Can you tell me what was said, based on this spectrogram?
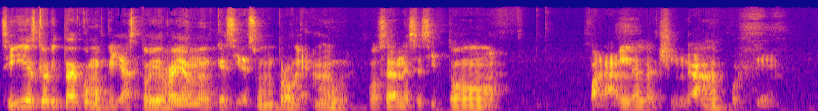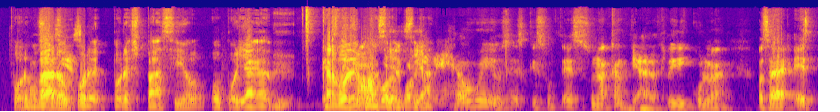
Sí, es que ahorita como que ya estoy rayando en que sí es un problema, güey. O sea, necesito pararle a la chingada porque... ¿Por varo, es- por, por espacio o por ya cargo de No, por- Por, conciencia? dinero, güey. O sea, es que es, es una cantidad ridícula. O sea, es,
